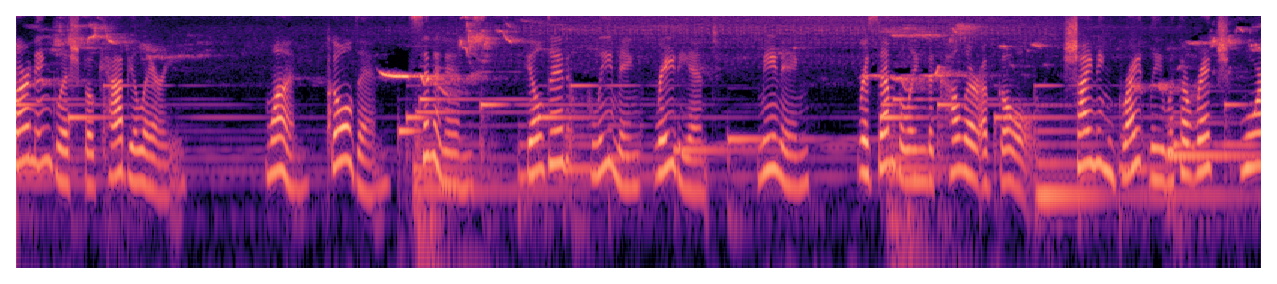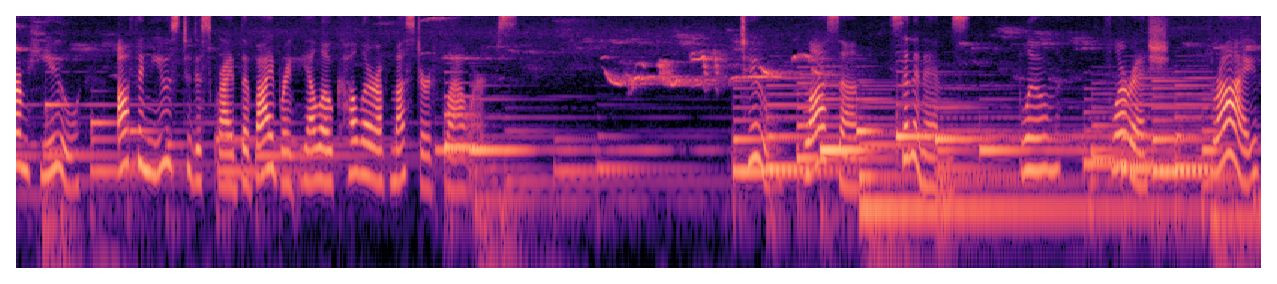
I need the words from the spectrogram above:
Learn English vocabulary. 1. Golden. Synonyms. Gilded, gleaming, radiant. Meaning, resembling the color of gold, shining brightly with a rich, warm hue, often used to describe the vibrant yellow color of mustard flowers. 2. Blossom. Synonyms. Bloom, flourish, thrive,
